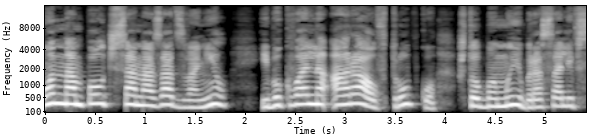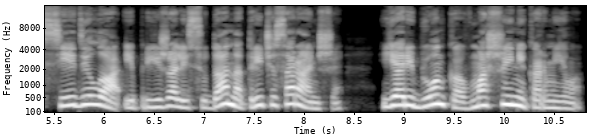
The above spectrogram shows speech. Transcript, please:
он нам полчаса назад звонил и буквально орал в трубку, чтобы мы бросали все дела и приезжали сюда на три часа раньше. Я ребенка в машине кормила.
